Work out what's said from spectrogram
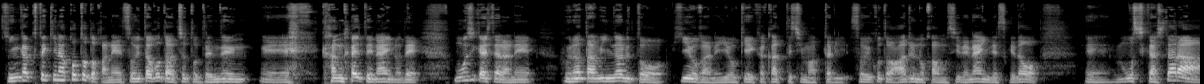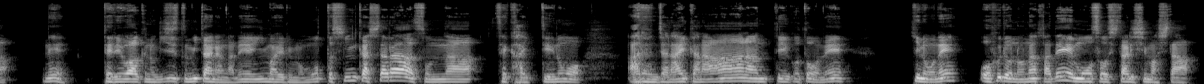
金額的なこととかね、そういったことはちょっと全然、えー、考えてないので、もしかしたらね、船旅になると費用がね、余計かかってしまったり、そういうことはあるのかもしれないんですけど、えー、もしかしたら、ね、テレワークの技術みたいなのがね、今よりももっと進化したら、そんな世界っていうのもあるんじゃないかなーなんていうことをね、昨日ね、お風呂の中で妄想したりしました。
